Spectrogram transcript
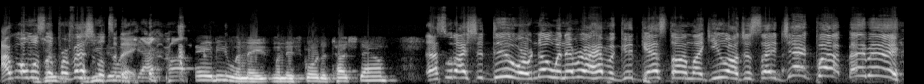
I almost look professional you do a today. Jackpot, baby, when they when they scored a touchdown. That's what I should do. Or no, whenever I have a good guest on like you, I'll just say jackpot, baby.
